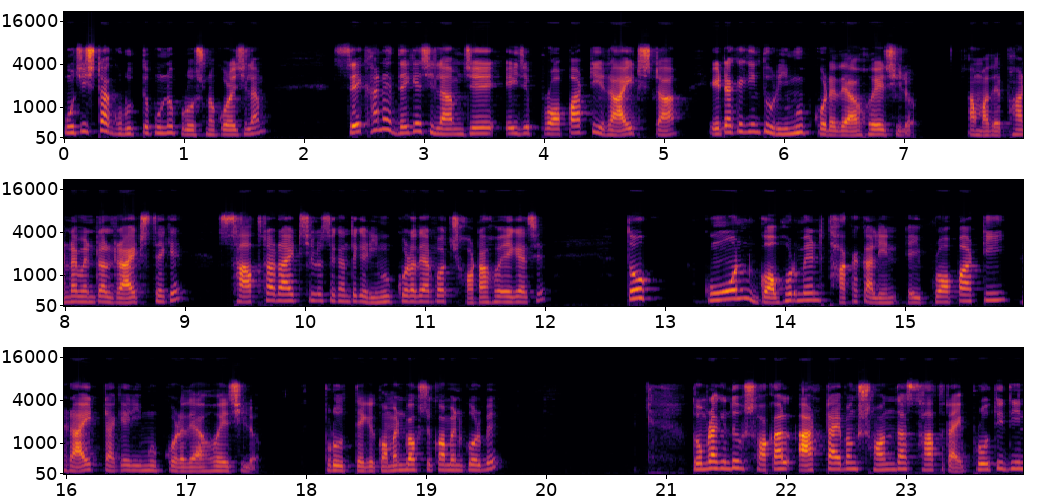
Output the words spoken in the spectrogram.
পঁচিশটা গুরুত্বপূর্ণ প্রশ্ন করেছিলাম। সেখানে দেখেছিলাম যে এই যে প্রপার্টি রাইটসটা এটাকে কিন্তু রিমুভ করে দেওয়া হয়েছিল। আমাদের ফান্ডামেন্টাল রাইটস থেকে সাতটা রাইট ছিল, সেখান থেকে রিমুভ করে দেওয়ার পর ছটা হয়ে গেছে। তো কোন গভর্নমেন্ট থাকাকালীন এই প্রপার্টি রাইটটাকে রিমুভ করে দেওয়া হয়েছিল? প্রত্যেকে কমেন্ট বক্সে কমেন্ট করবে। তোমরা কিন্তু সকাল আটটা এবং সন্ধ্যা সাতটায় প্রতিদিন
